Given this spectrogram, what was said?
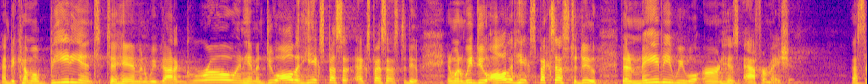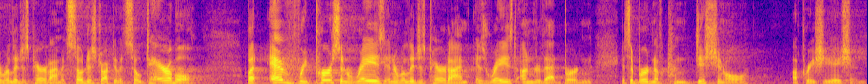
and become obedient to him, and we've got to grow in him and do all that he expects, expects us to do. And when we do all that he expects us to do, then maybe we will earn his affirmation. That's the religious paradigm. It's so destructive, it's so terrible. But every person raised in a religious paradigm is raised under that burden. It's a burden of conditional appreciation.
